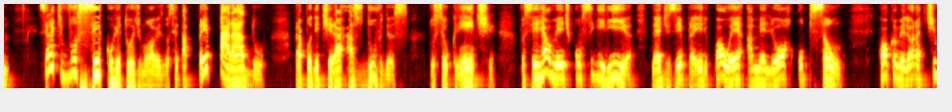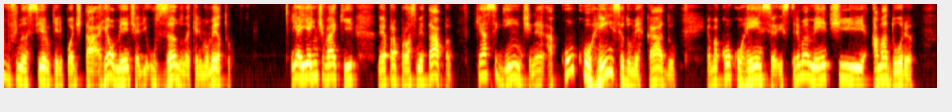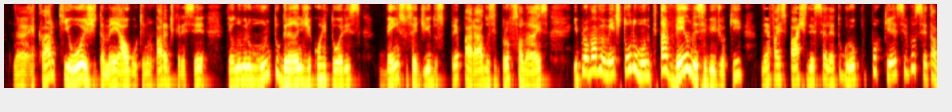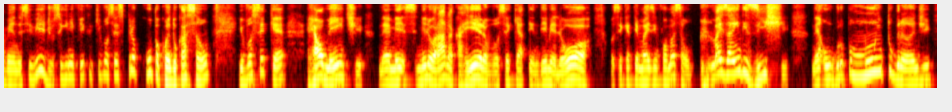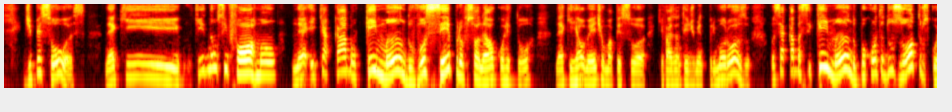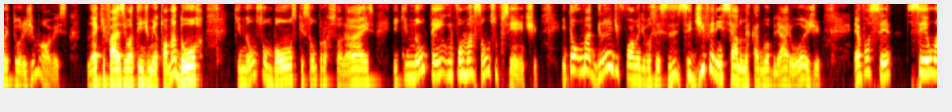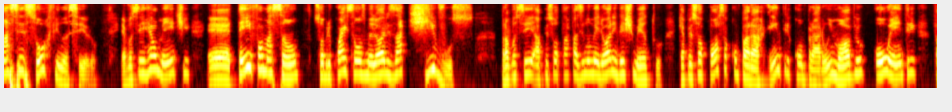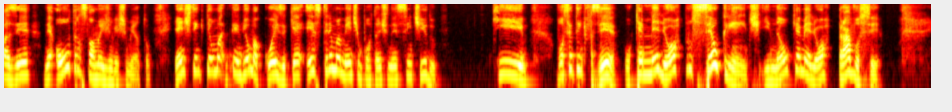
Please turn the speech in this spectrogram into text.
será que você, corretor de imóveis, você está preparado para poder tirar as dúvidas do seu cliente? Você realmente conseguiria né, dizer para ele qual é a melhor opção qual que é o melhor ativo financeiro que ele pode estar realmente ali usando naquele momento? E aí a gente vai aqui né, para a próxima etapa, que é a seguinte, né? A concorrência do mercado é uma concorrência extremamente amadora. Né? É claro que hoje também, algo que não para de crescer, tem um número muito grande de corretores bem-sucedidos, preparados e profissionais. E provavelmente todo mundo que está vendo esse vídeo aqui né, faz parte desse seleto grupo, porque se você está vendo esse vídeo, significa que você se preocupa com educação e você quer realmente né, me melhorar na carreira, você quer atender melhor, você quer ter mais informação. Mas ainda existe né, um grupo muito grande de pessoas né, que, que não se informam, né, e que acabam queimando você, profissional corretor, né, que realmente é uma pessoa que faz um atendimento primoroso, você acaba se queimando por conta dos outros corretores de imóveis, né, que fazem um atendimento amador, que não são bons, que são profissionais e que não têm informação suficiente. Então, uma grande forma de você se, diferenciar no mercado imobiliário hoje é você ser um assessor financeiro. É você realmente é, ter informação sobre quais são os melhores ativos para você, a pessoa estar tá fazendo o melhor investimento, que a pessoa possa comparar entre comprar um imóvel ou entre fazer né, outras formas de investimento. E a gente tem que uma, entender uma coisa que é extremamente importante nesse sentido, que você tem que fazer o que é melhor para o seu cliente e não o que é melhor para você.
